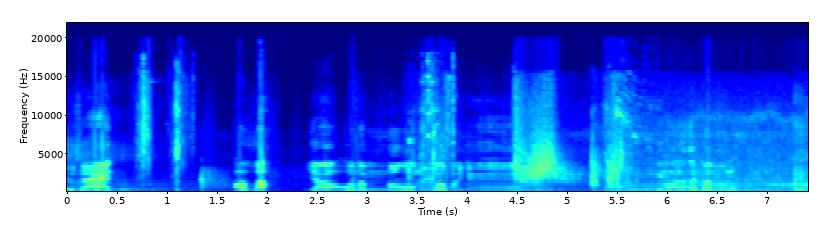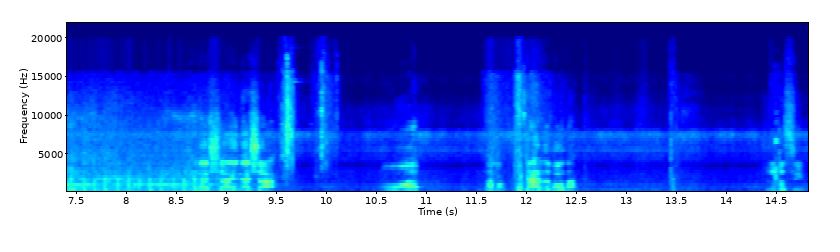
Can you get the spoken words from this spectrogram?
Güzel. Allah. Ya oğlum ne oluyor bugün? Niye orada kalıyorum? İn aşağı in aşağı. Hop. Tamam. Nerede bu adam? Şunu basayım.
